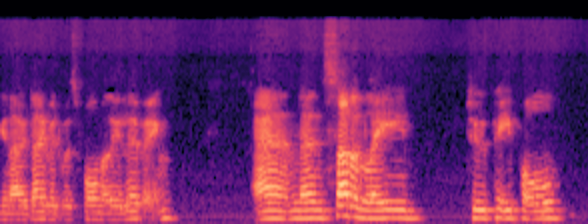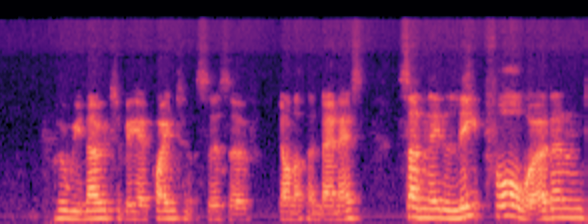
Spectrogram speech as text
you know David was formerly living, and then suddenly two people who we know to be acquaintances of Jonathan Denis suddenly leap forward and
